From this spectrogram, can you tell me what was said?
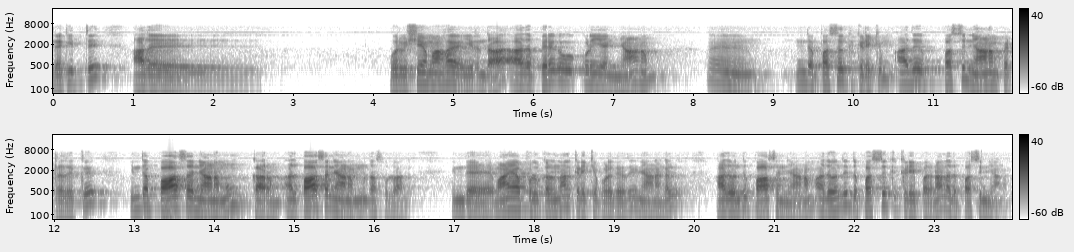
கிரகித்து அது ஒரு விஷயமாக இருந்தால் அதை பிறகக்கூடிய ஞானம் இந்த பசுக்கு கிடைக்கும். அது பசு ஞானம் பெற்றதுக்கு இந்த பாச ஞானமும் காரணம். அது பாச ஞானம்னு தான் சொல்லுவாங்க. இந்த மாயா பொருட்கள்னால் கிடைக்கப்படுகிறது ஞானங்கள். அது வந்து பாச ஞானம் அது வந்து இந்த பசுக்கு கிடைப்பதனால் அது பசு ஞானம்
